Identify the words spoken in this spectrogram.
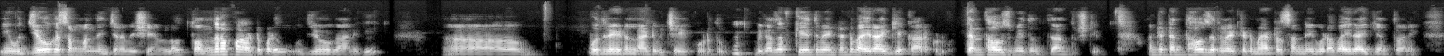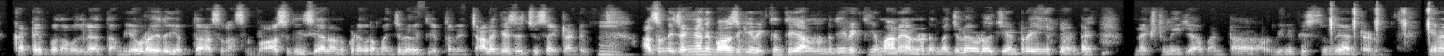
ఈ ఉద్యోగ సంబంధించిన విషయంలో తొందరపాటు పడి ఉద్యోగానికి వదిలేయడం లాంటివి చేయకూడదు. బికాస్ ఆఫ్ కేతు ఏంటంటే వైరాగ్య కారకుడు టెన్త్ హౌస్ మీద ఉంది దాని దృష్టి. అంటే టెన్త్ హౌస్ రిలేటెడ్ మ్యాటర్స్ అన్నీ కూడా వైరాగ్యంతో కట్ అయిపోదాం వదిలేద్దాం. ఎవరో ఏదో చెప్తారు అసలు. అసలు బాసు తీసేయాలని కూడా ఎవరో మధ్యలో వ్యక్తి చెప్తారు. నేను చాలా కేసెస్ చూసా ఇట్లాంటివి. అసలు నిజంగానే బాసుకి ఈ వ్యక్తిని తీయాలని ఉండదు. ఈ వ్యక్తికి మానేయాలని ఉండదు. మధ్యలో ఎవడో వచ్చి ఎంటర్ ఏం చెప్తారంటే నెక్స్ట్ నీ జాబ్ అంట వినిపిస్తుంది అంటాడు. ఈయన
